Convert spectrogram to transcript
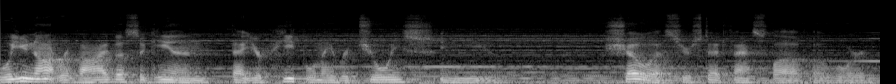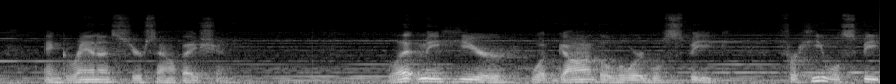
Will you not revive us again, that your people may rejoice in you? Show us your steadfast love, O Lord, and grant us your salvation. Let me hear what God the Lord will speak, for he will speak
